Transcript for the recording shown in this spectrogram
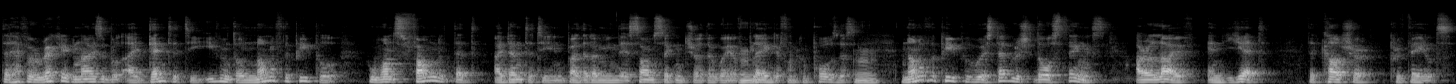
that have a recognizable identity, even though none of the people who once founded that identity, and by that I mean their sound signature, their way of mm. playing different composers, mm. none of the people who established those things are alive, and yet the culture prevails.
